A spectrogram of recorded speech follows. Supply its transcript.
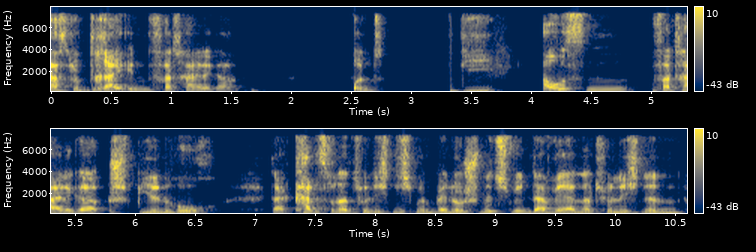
hast du drei Innenverteidiger und die Außenverteidiger spielen hoch. Da kannst du natürlich nicht mit Benno Schmidt spielen, da wäre natürlich ein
